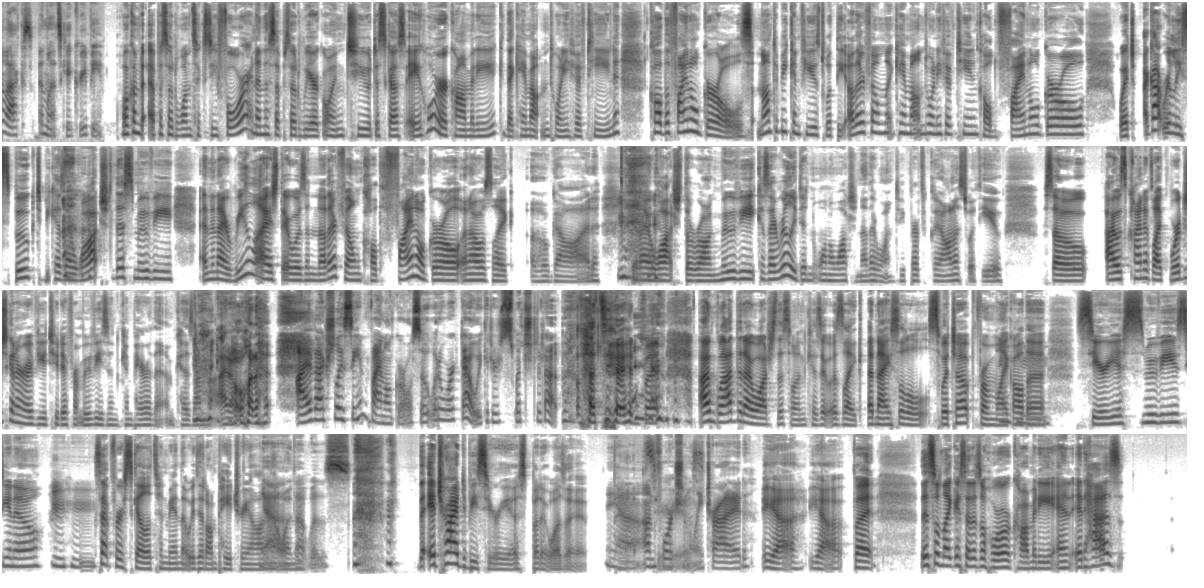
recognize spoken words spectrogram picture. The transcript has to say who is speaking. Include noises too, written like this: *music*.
Speaker 1: relax, and let's get creepy. Welcome to episode 164. And in this episode, we are going to discuss a horror comedy that came out in 2015 called The Final Girls. Not to be confused with the other film that came out in 2015 called Final Girl, which I got really spooked because I *laughs* watched this movie and then I realized there was another film called Final Girl. And I was like, oh God did I *laughs* watch the wrong movie? Because I really didn't want to watch another one, to be perfectly honest with you. So I was kind of like, we're just going to review two different movies and compare them because I'm don't *laughs* want to.
Speaker 2: I've actually seen Final Girl, so it would have worked out. We could have just switched it up. *laughs*
Speaker 1: That's good, but *laughs* I'm glad that I watched this one because it was like a nice little switch up from like all the
Speaker 2: Mhm.
Speaker 1: serious movies, you know,
Speaker 2: mm-hmm.
Speaker 1: except for Skeleton Man that we did on Patreon.
Speaker 2: yeah,
Speaker 1: that one,
Speaker 2: that was.
Speaker 1: it tried to be serious, but it wasn't.
Speaker 2: yeah, unfortunately
Speaker 1: serious.
Speaker 2: tried.
Speaker 1: Yeah, yeah. But this one, like I said, is a horror comedy and it has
